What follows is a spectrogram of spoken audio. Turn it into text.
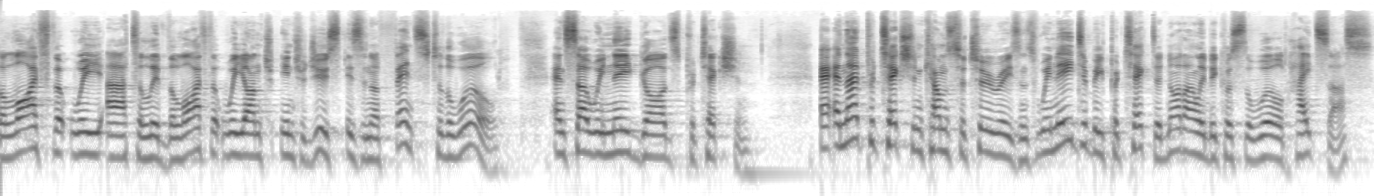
The life that we are to live, the life that we introduce, is an offense to the world. And so we need God's protection. And that protection comes for two reasons. We need to be protected not only because the world hates us,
